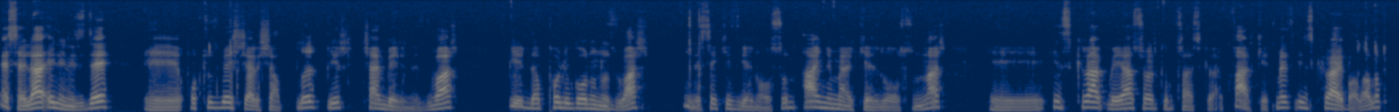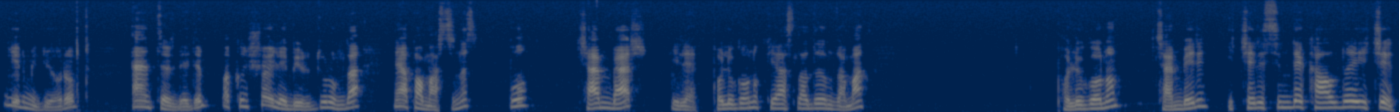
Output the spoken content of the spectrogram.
Mesela elinizde e, 35 yarıçaplı bir çemberiniz var. Bir de poligonunuz var. Yine sekizgen olsun. Aynı merkezli olsunlar. E, inscribe veya circumscribe fark etmez. Inscribe alalım. 20 diyorum. Enter dedim. Bakın şöyle bir durumda ne yapamazsınız? Bu çember ile poligonu kıyasladığım zaman poligonun çemberin içerisinde kaldığı için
